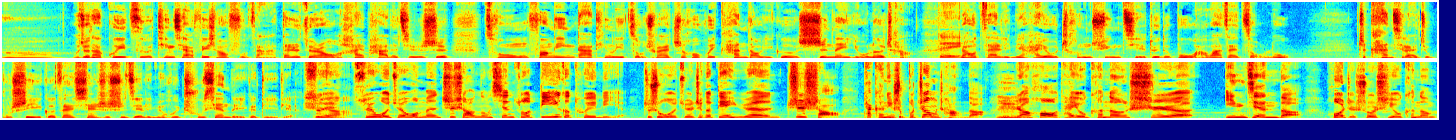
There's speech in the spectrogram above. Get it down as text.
哦，我觉得它规则听起来非常复杂，但是最让我害怕的其实是从放映大厅里走出来之后，会看到一个室内游乐场，对，然后在里面还有成群结队的布娃娃在走路，这看起来就不是一个在现实世界里面会出现的一个地点。是的，所以我觉得我们至少能先做第一个推理，就是我觉得这个电影院至少它肯定是不正常的，然后它有可能是阴间的，或者说是有可能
